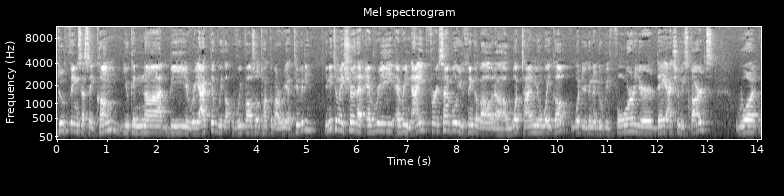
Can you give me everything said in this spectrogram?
do things as they come. You cannot be reactive. We've also talked about reactivity. You need to make sure that every every night, for example, you think about uh, what time you'll wake up, what you're going to do before your day actually starts, what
